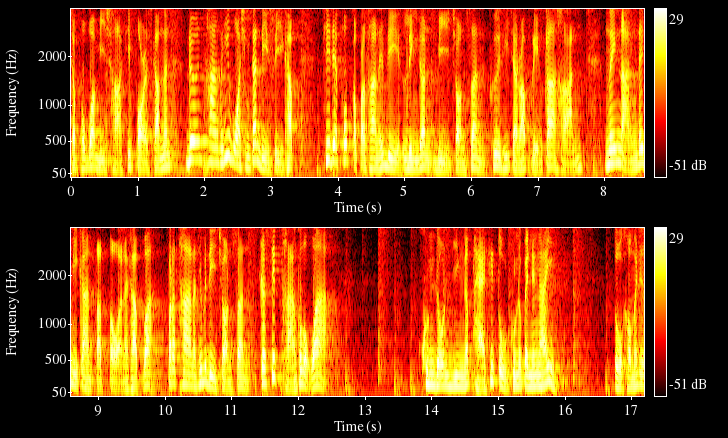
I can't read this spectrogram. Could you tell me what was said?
จะพบว่ามีฉากที่ Forest Gump นั้นเดินทางไปที่วอชิงตันดีซีครับที่ได้พบกับประธานาธิบดีลิงดอนบีจอห์นสันเพื่อที่จะรับเหรียญกล้าหาญในหนังได้มีการตัดต่อนะครับว่าประธานาธิบดีจอห์นสันกระซิบถามเขาบอกว่า คุณโดนยิงแล้วแผลที่ตูดคุณเป็นยังไง ตัวเขาไม่ได้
